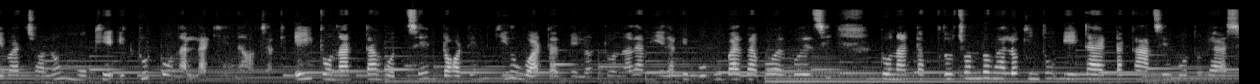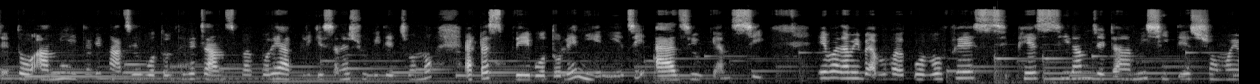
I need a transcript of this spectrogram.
এবার চলো মুখে একটু টোনার লাগিয়ে নেওয়া যাক। এই টোনারটা হচ্ছে ডট এন্ড কির ওয়াটার মেলন টোনার আমি এর আগে বহুবার ব্যবহার করেছি। টোনারটা প্রচণ্ড ভালো, কিন্তু এটা একটা কাঁচের বোতলে আসে। তো আমি এটাকে কাঁচের বোতল থেকে ট্রান্সফার করে অ্যাপ্লিকেশনের সুবিধের জন্য একটা স্প্রে বোতলে নিয়ে নিয়েছি অ্যাজ ইউ ক্যান সি এবার আমি ব্যবহার করব ফেস ফেস সিরাম, যেটা আমি শীতের সময়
